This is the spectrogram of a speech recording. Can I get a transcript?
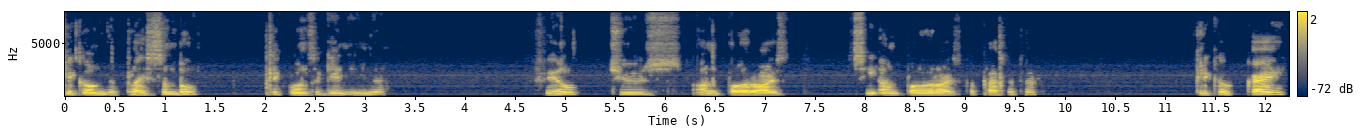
click on the place symbol. Click once again in the field. Choose unpolarized see unpolarized capacitor click OK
